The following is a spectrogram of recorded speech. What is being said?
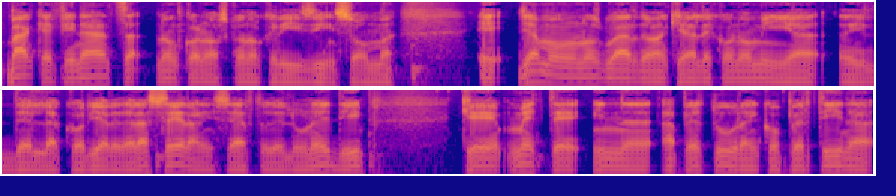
Banca e finanza non conoscono crisi, insomma. E diamo uno sguardo anche all'economia del Corriere della Sera, l'inserto del lunedì, che mette in apertura, in copertina,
